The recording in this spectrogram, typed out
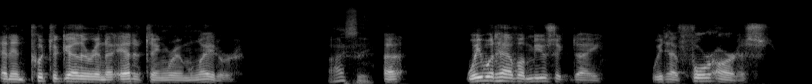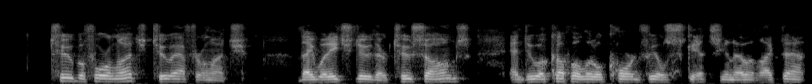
and then put together in the editing room later. I see. Uh, we would have a music day. We'd have four artists, two before lunch, two after lunch. they would each do their two songs and do a couple little cornfield skits, you know, like that.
